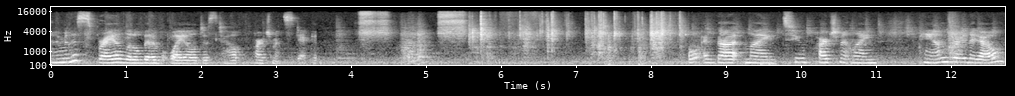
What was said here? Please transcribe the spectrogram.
And I'm going to spray a little bit of oil just to help the parchment stick. Oh, I've got my two parchment lined pans ready to go.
